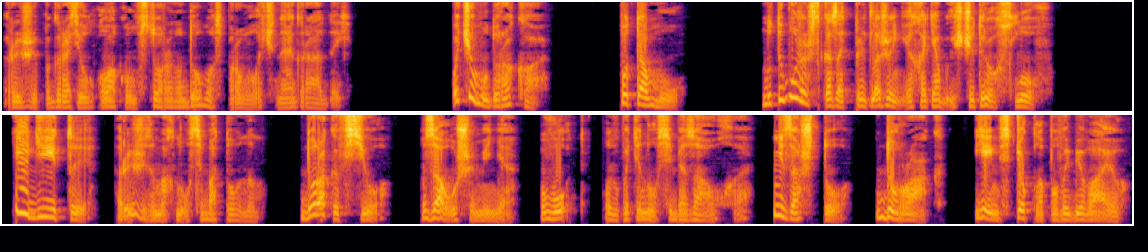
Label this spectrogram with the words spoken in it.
рыжий погрозил кулаком в сторону дома с проволочной оградой. Почему дурака? Потому. Но ну ты можешь сказать предложение хотя бы из четырех слов? Иди ты, рыжий замахнулся батоном. Дурак и все. За уши меня. Вот, он потянул себя за ухо. Ни за что. Дурак. Я им стекла повыбиваю.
